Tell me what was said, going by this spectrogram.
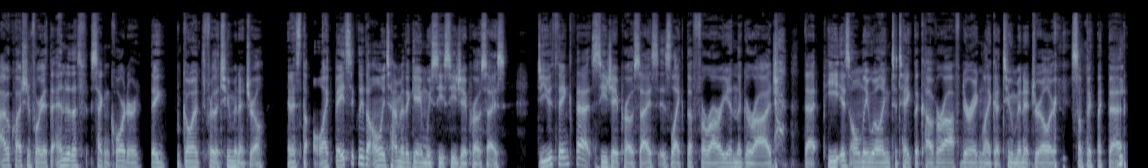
I have a question for you. At the end of the second quarter, they go in for the two minute drill, and it's the like basically the only time of the game we see CJ Prosise. Do you think that CJ Prosise is like the Ferrari in the garage that Pete is only willing to take the cover off during like a two minute drill or something like that?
